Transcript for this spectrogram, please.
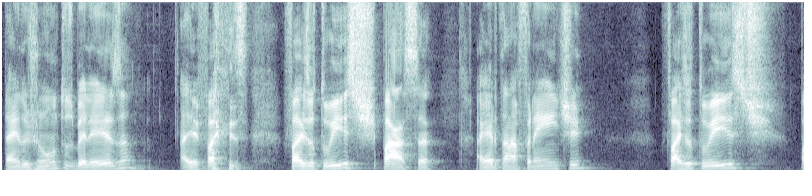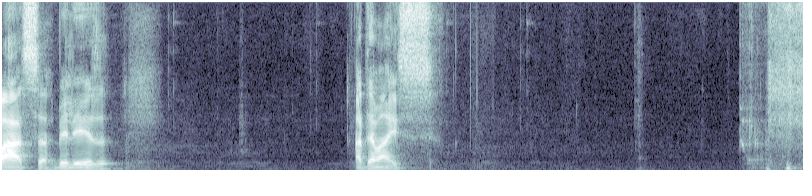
Tá indo juntos, beleza. Aí faz, faz o twist, passa. Aí ele tá na frente, faz o twist, passa, beleza. Até mais.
